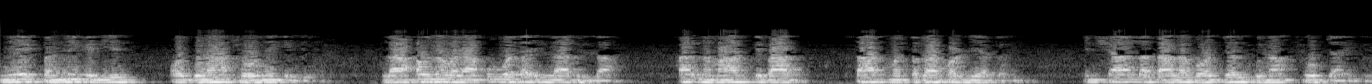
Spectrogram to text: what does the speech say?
نیک بننے کے لیے اور گناہ چھوڑنے کے لیے۔ لا حول ولا قوت الا باللہ۔ ہر نماز کے بعد سات مرتبہ پڑھ لیا کریں۔ انشاءاللہ اللہ بہت جلد گناہ چھوٹ جائیں گے۔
